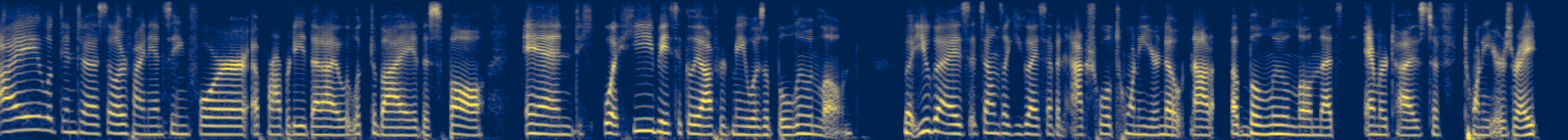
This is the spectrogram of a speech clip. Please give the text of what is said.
I looked into seller financing for a property that I would look to buy this fall, and what he basically offered me was a balloon loan. But you guys, it sounds like you guys have an actual 20 year note, not a balloon loan that's amortized to 20 years, right?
